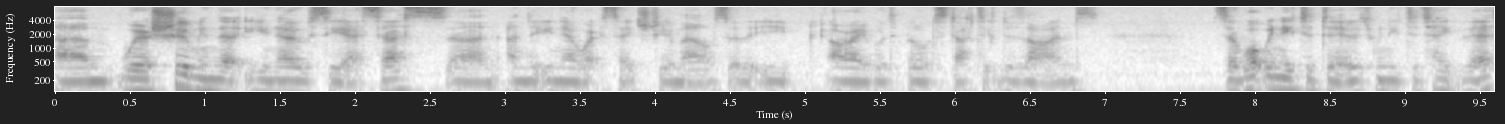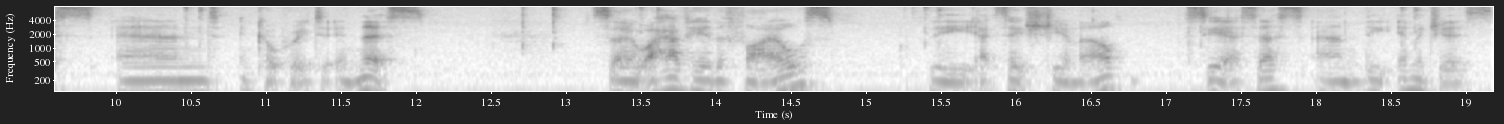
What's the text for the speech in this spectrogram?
Um, we're assuming that you know CSS and, and that you know XHTML so that you are able to build static designs. So what we need to do is we need to take this and incorporate it in this. So I have here the files, the XHTML, CSS and the images.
